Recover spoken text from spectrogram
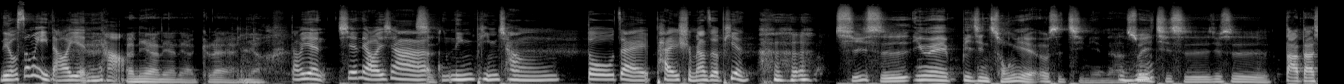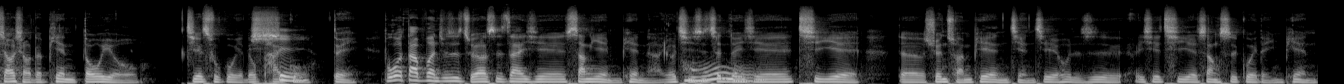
刘松怡导演，你好。啊，你好，你好，你好，克莱，你好。导演，先聊一下，您平常都在拍什么样子的片？其实，因为毕竟从业二十几年了，所以其实就是大大小小的片都有接触过，也都拍过。对，不过大部分就是主要是在一些商业影片啊，尤其是针对一些企业的宣传片、简介，或者是一些企业上市柜的影片，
